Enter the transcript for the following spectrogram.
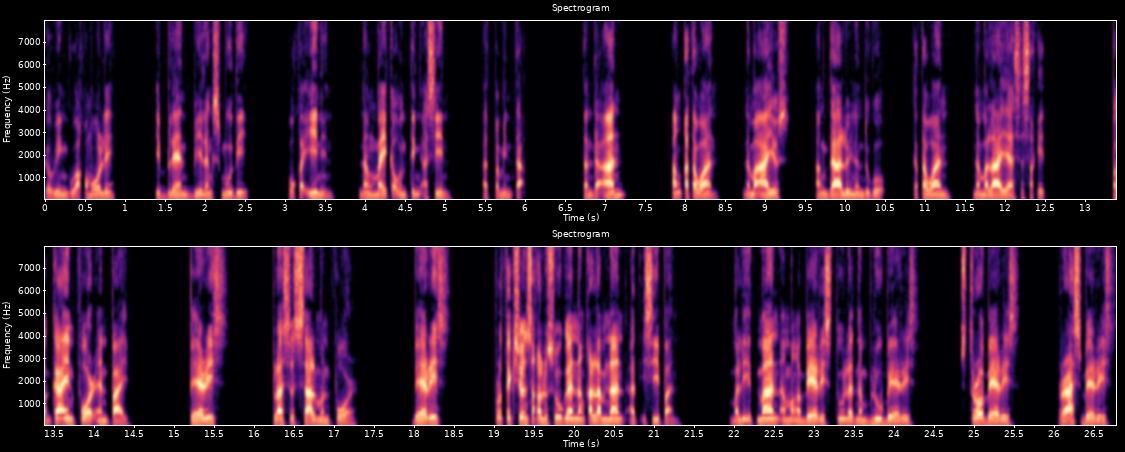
gawing guacamole, i-blend bilang smoothie, o kainin ng may kaunting asin at paminta. Tandaan, ang katawan na maayos ang daloy ng dugo, katawan na malaya sa sakit. Pagkain 4 and 5, berries plus salmon 4, berries, proteksyon sa kalusugan ng kalamnan at isipan. Maliit man ang mga berries tulad ng blueberries, strawberries, raspberries,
